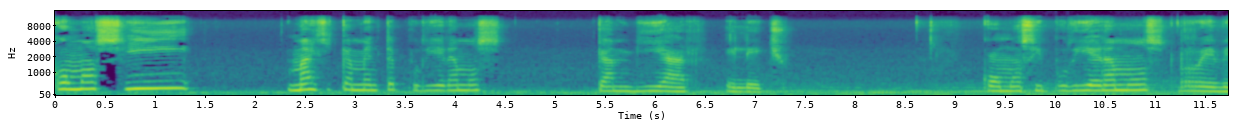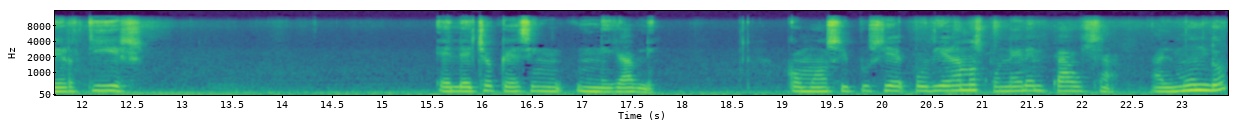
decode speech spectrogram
Como si mágicamente pudiéramos cambiar el hecho. Como si pudiéramos revertir el hecho que es innegable. Como si pudiéramos poner en pausa al mundo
